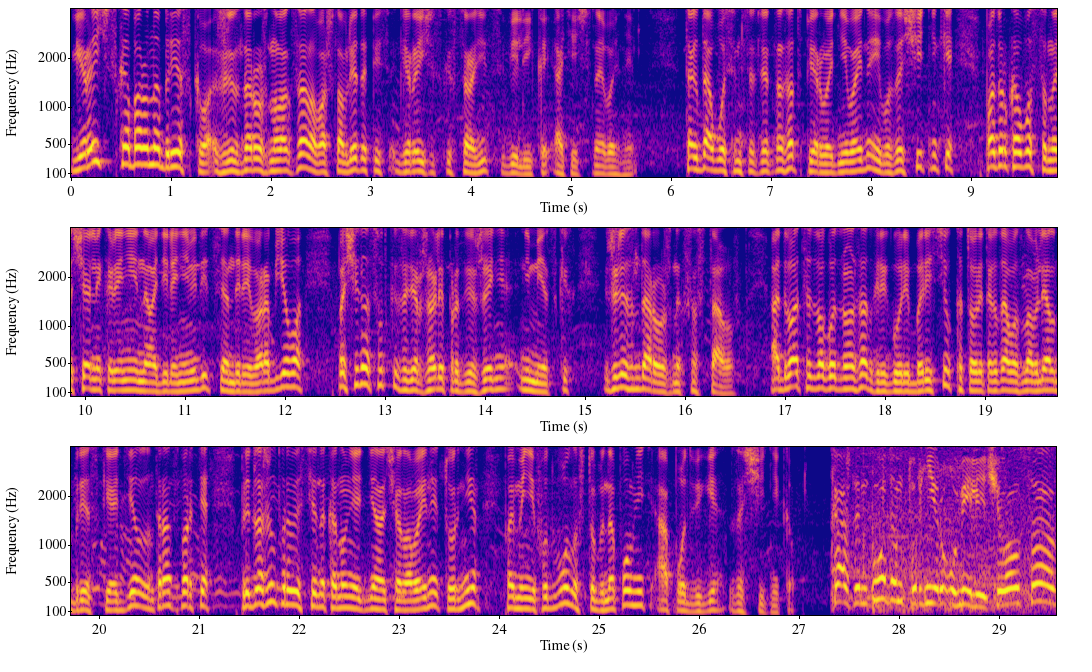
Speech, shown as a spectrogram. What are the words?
Героическая оборона Брестского железнодорожного вокзала вошла в летопись героических страниц Великой Отечественной войны. Тогда, 80 лет назад, в первые дни войны, его защитники под руководством начальника линейного отделения милиции Андрея Воробьева почти на сутки задержали продвижение немецких железнодорожных составов. А 22 года назад Григорий Борисюк, который тогда возглавлял Брестский отдел на транспорте, предложил провести накануне дня начала войны турнир по мини-футболу, чтобы напомнить о подвиге защитников. Каждым годом турнир увеличивался,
